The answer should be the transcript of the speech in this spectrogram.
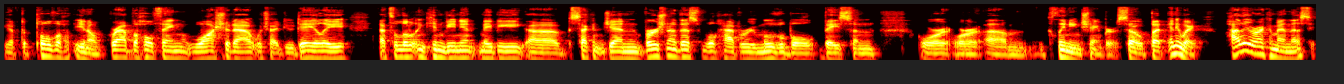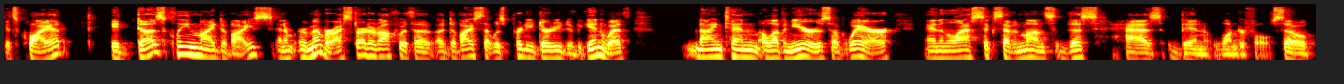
You have to pull the, you know, grab the whole thing, wash it out, which I do daily. That's a little inconvenient. Maybe a uh, second gen version of this will have a removable basin or or um, cleaning chamber. So, but anyway, highly recommend this. It's quiet. It does clean my device. And remember, I started off with a, a device that was pretty dirty to begin with. 9, 10, 11 years of wear. And in the last six, seven months, this has been wonderful. So,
